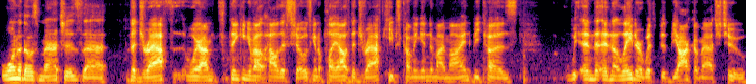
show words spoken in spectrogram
one of those matches that the draft where I'm thinking about how this show is going to play out. The draft keeps coming into my mind because we and and later with the Bianca match too,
